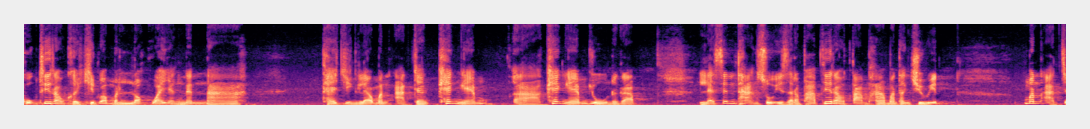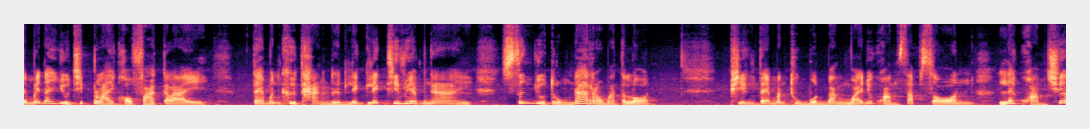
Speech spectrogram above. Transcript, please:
คุกที่เราเคยคิดว่ามันล็อกไว้อย่างแน่นหนา แท้จริงแล้วมันอาจจะแค่แง้มแค่แง้มอยู่นะครับ และเส้นทางสู่อิสรภาพที่เราตามหามาทั้งชีวิต มันอาจจะไม่ได้อยู่ที่ปลายขอบฟ้าไกล แต่มันคือทางเดินเล็กๆ ที่เรียบง่าย ซึ่งอยู่ตรงหน้าเรามาตลอด เพียงแต่มันถูกบดบังไว้ด้วยความซับซ้อน และความเชื่อ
